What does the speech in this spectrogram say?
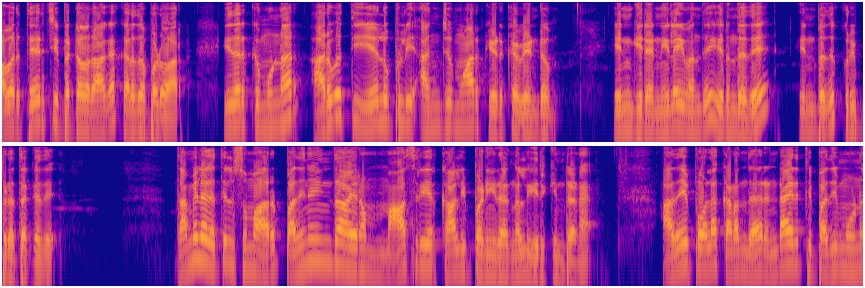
அவர் தேர்ச்சி பெற்றவராக கருதப்படுவார். இதற்கு முன்னர் அறுபத்தி ஏழு புள்ளி அஞ்சு மார்க் எடுக்க வேண்டும் என்கிற நிலை வந்து இருந்தது என்பது குறிப்பிடத்தக்கது. தமிழகத்தில் சுமார் பதினைந்தாயிரம் ஆசிரியர் காலி பணியிடங்கள் இருக்கின்றன. அதே போல கடந்த ரெண்டாயிரத்தி பதிமூணு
